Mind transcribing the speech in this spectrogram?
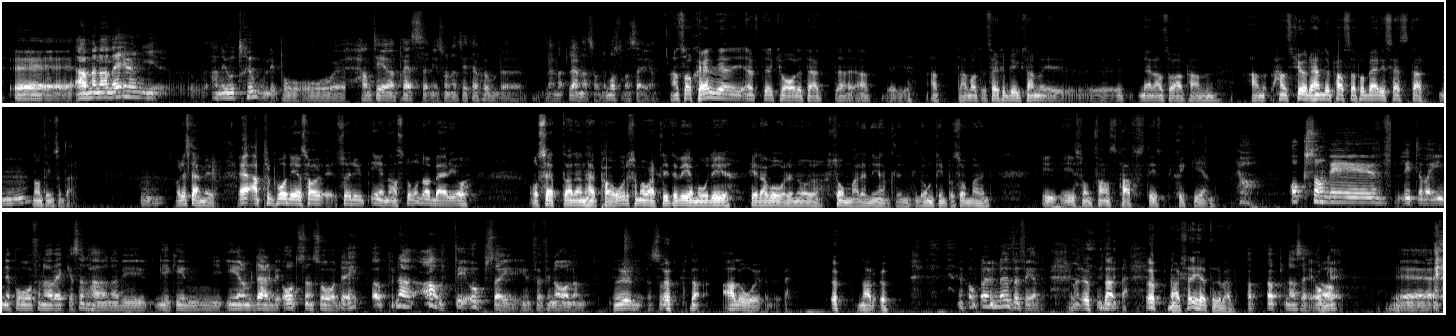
Eh, ja, men han är ju en, han är otrolig på att eh, hantera pressen i sådana situationer, Lennart- Lennartsson. Det måste man säga. Han sa själv efter kvalet att, att, att han var inte särskilt blygsam eh, när han sa att han, han, hans körhänder passar på Bergs hästar. Mm. Någonting sånt där. Och det stämmer ju. Eh, apropå det så, så är det ju ett enastående av Berg att och sätta den här Power som har varit lite vemodig hela våren och sommaren egentligen, långt in på sommaren. I, i sånt fantastiskt skick igen. Och som vi lite var inne på för några veckor sedan här när vi gick in genom derbyoddsen så det öppnar alltid upp sig inför finalen. Nu Alltså- öppna, hallå, öppnar upp. Vad var det nu för fel? Ja, men öppnar, öppnar sig heter det väl? Öpp- öppna sig, okej. Eh,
